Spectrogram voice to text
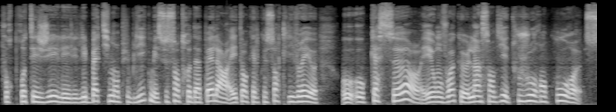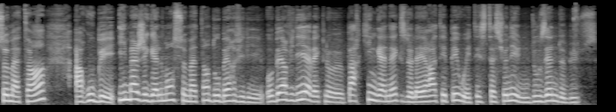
pour protéger les, bâtiments publics, mais ce centre d'appel est en quelque sorte livré euh, aux, casseurs et on voit que l'incendie est toujours en cours ce matin à Roubaix. Image également ce matin d'Aubervilliers. Aubervilliers avec le parking annexe de la RATP où étaient stationnés une douzaine de bus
